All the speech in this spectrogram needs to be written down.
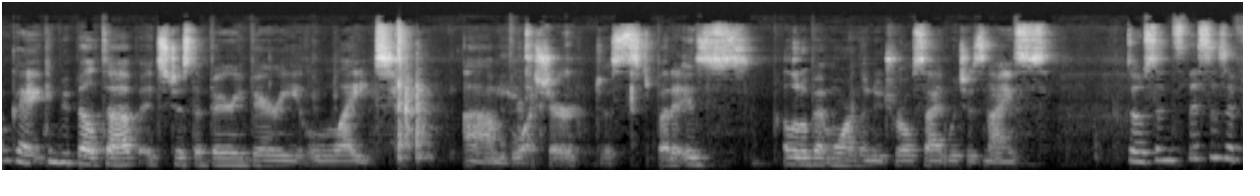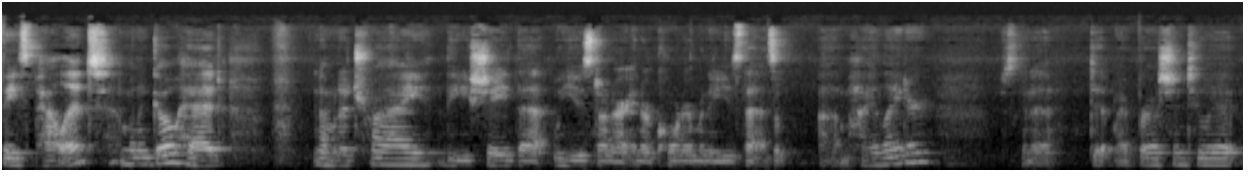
Okay, it can be built up. It's just a very, very light um, blusher, just, but it is a little bit more on the neutral side, which is nice. So since this is a face palette, I'm to go ahead and I'm to try the shade that we used on our inner corner. I'm to use that as a um, highlighter. I'm just going to dip my brush into it.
